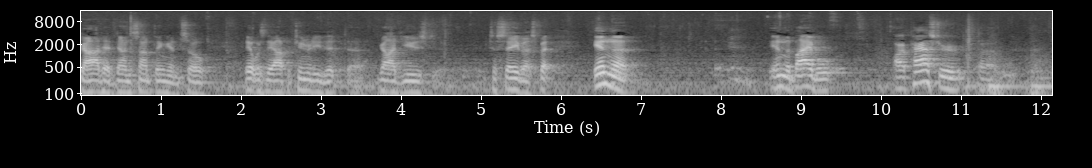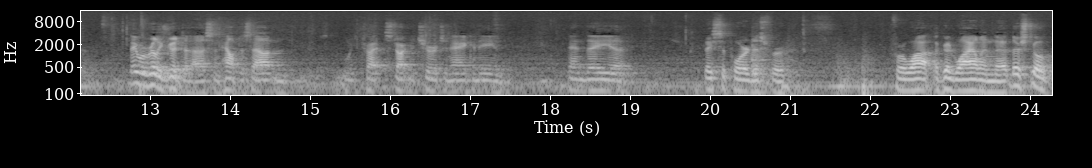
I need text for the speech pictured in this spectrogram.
God had done something, and so it was the opportunity that uh, God used to save us. But in the in the Bible, our pastor, uh, they were really good to us and helped us out. And we tried starting a church in Ankeny, and and they uh, they supported us for for a while, a good while, and uh, they're still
